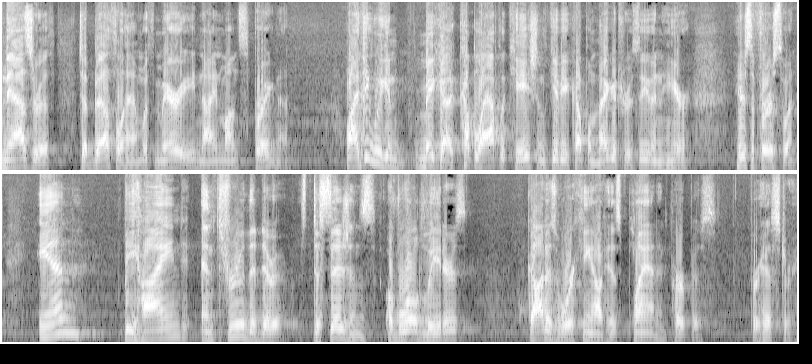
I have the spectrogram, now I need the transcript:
Nazareth to Bethlehem with Mary nine months pregnant. Well, I think we can make a couple applications, give you a couple megatruths even here. Here's the first one In, behind, and through the de- decisions of world leaders, God is working out his plan and purpose for history.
